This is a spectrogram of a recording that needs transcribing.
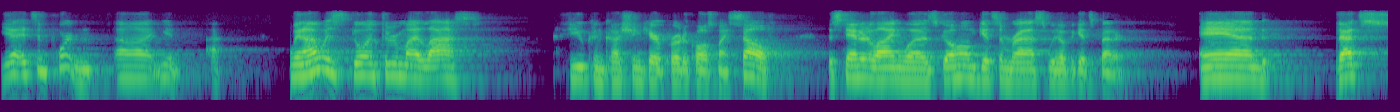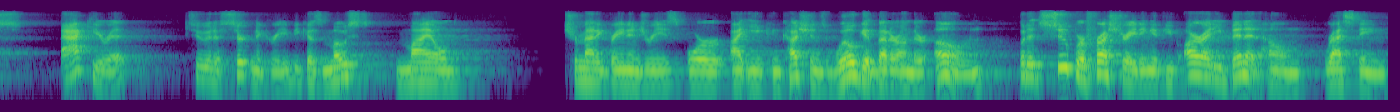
Yeah, it's important. Uh, you, when I was going through my last few concussion care protocols myself, the standard line was go home, get some rest. We hope it gets better. And that's accurate to a certain degree because most mild traumatic brain injuries or i.e. concussions will get better on their own, but it's super frustrating if you've already been at home resting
